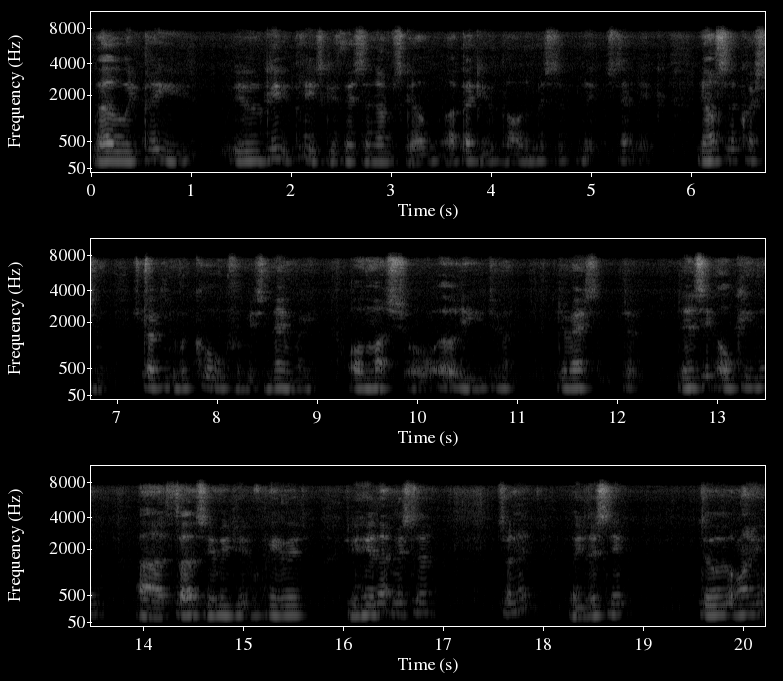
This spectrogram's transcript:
Well, we please, you give, please give this a numbskull. I beg your pardon, Mr. Nick Stepnick. He answered the question, struggling to recall from his memory of much or early dynastic old kingdom. Uh, first immediate period. Do you hear that, Mr. Skolnick? Are you listening? Do I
